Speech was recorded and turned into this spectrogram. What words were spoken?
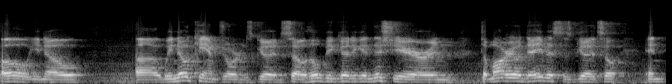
oh, you know, uh, we know Cam Jordan's good, so he'll be good again this year. And Demario Davis is good. So and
